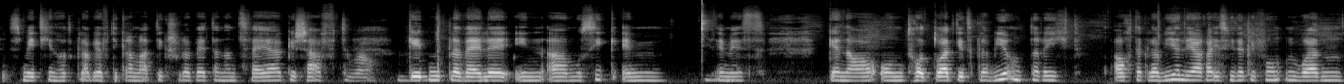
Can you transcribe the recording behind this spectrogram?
Das Mädchen hat, glaube ich, auf die Grammatikschularbeit dann einen Zweier geschafft, wow. mhm. geht mittlerweile in äh, Musik MS, genau, und hat dort jetzt Klavierunterricht. Auch der Klavierlehrer ist wieder gefunden worden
